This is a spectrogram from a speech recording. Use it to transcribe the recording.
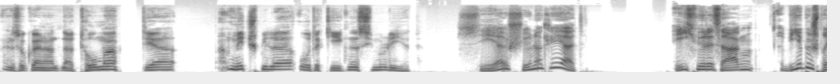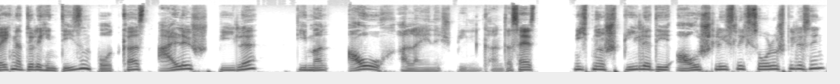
einen sogenannten Atoma, der Mitspieler oder Gegner simuliert. Sehr schön erklärt. Ich würde sagen, wir besprechen natürlich in diesem Podcast alle Spiele, die man auch alleine spielen kann. Das heißt, nicht nur Spiele, die ausschließlich Solo-Spiele sind,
